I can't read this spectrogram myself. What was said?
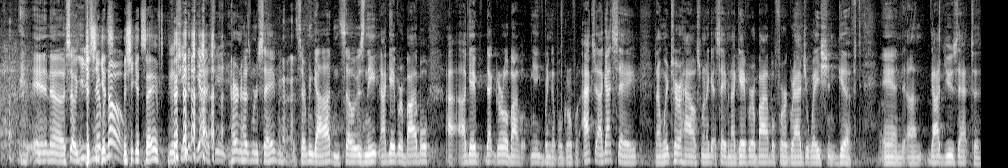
and uh, so you just never get, know. Did she get saved? she, yeah, she, her and her husband are saved, serving God, and so it was neat. I gave her a Bible. I, I gave that girl a Bible. You bring up a girlfriend. Actually, I got saved, and I went to her house when I got saved, and I gave her a Bible for her graduation gift, and um, God used that to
